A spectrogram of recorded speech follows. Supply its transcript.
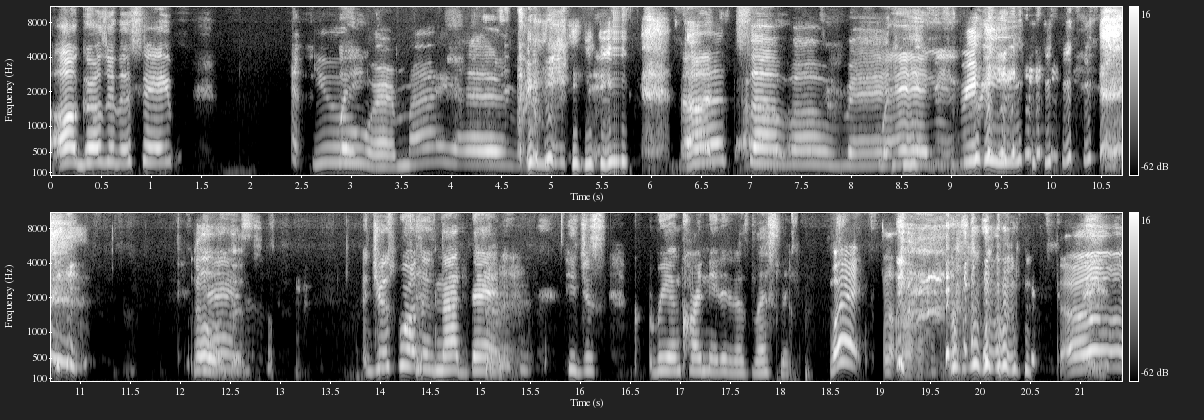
All girls are the same. You Wait. were my everything. Thoughts of oh, a wedding ring. no, Yes. Juice WRLD is not dead. He just reincarnated as Leslie. What? Uh-uh. oh.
